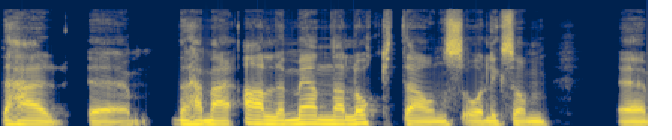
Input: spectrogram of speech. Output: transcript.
det här, eh, det här med allmänna lockdowns och liksom eh,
